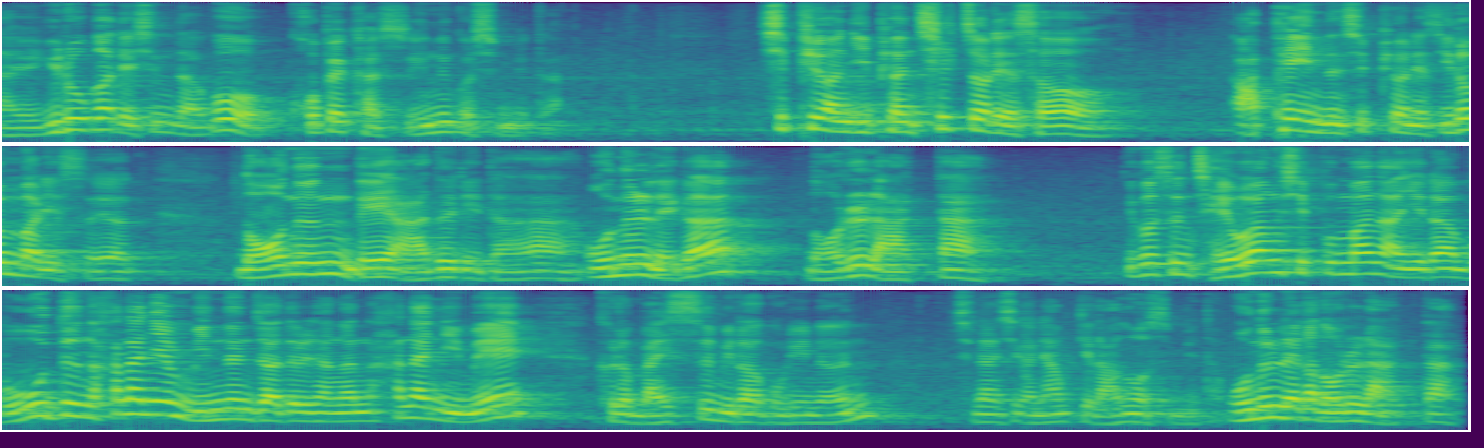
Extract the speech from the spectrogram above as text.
나의 위로가 되신다고 고백할 수 있는 것입니다. 시편 2편 7절에서 앞에 있는 시편에서 이런 말이 있어요. 너는 내 아들이다. 오늘 내가 너를 낳았다. 이것은 제왕시뿐만 아니라 모든 하나님을 믿는 자들을 향한 하나님의 그런 말씀이라고 우리는 지난 시간에 함께 나누었습니다. 오늘 내가 너를 낳았다.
